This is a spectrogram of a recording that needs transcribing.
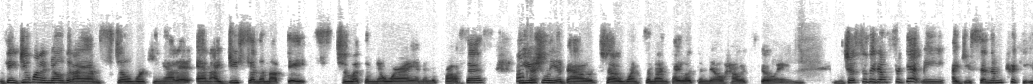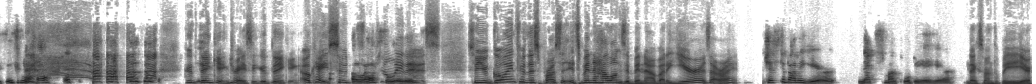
they do want to know that I am still working at it, and I do send them updates to let them know where I am in the process. Okay. Usually, about uh, once a month, I let them know how it's going. Just so they don't forget me, I do send them cookies as well. Good thinking, Tracy. Good thinking. Okay, so, oh, so absolutely. tell me this. So you're going through this process. It's been how long has it been now? About a year? Is that right? Just about a year. Next month will be a year. Next month will be a year.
